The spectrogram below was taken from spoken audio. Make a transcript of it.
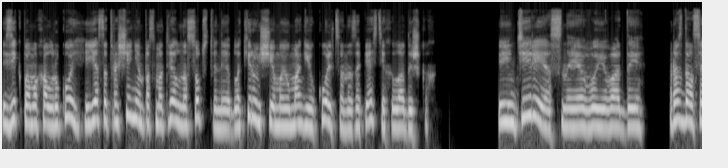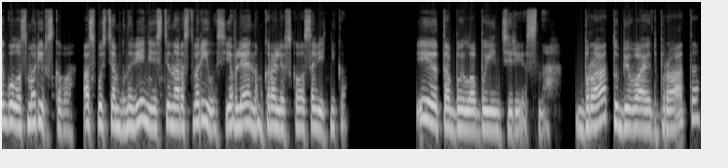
Зик помахал рукой, и я с отвращением посмотрел на собственные, блокирующие мою магию кольца на запястьях и лодыжках. «Интересные выводы», – раздался голос Марирского, а спустя мгновение стена растворилась, являя нам королевского советника. И это было бы интересно. Брат убивает брата,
